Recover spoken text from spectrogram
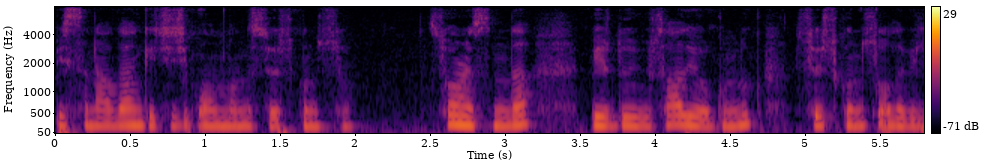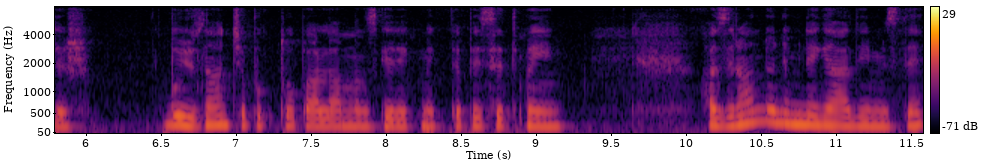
bir sınavdan geçecek olmanız söz konusu. Sonrasında bir duygusal yorgunluk söz konusu olabilir. Bu yüzden çabuk toparlanmanız gerekmekte, pes etmeyin. Haziran dönemine geldiğimizde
